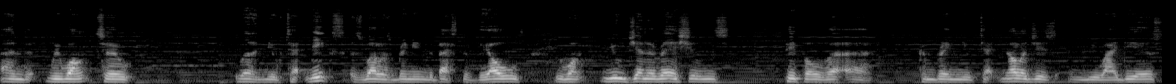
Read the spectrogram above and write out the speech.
And we want to learn new techniques as well as bringing the best of the old. We want new generations, people that uh, can bring new technologies and new ideas,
